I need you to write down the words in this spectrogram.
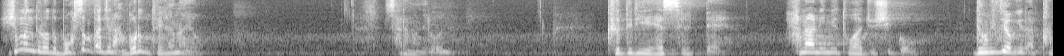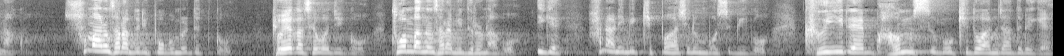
힘은 들어도 목숨까지는 안 걸어도 되잖아요. 사랑하는 여러분, 그들이 애쓸 때 하나님이 도와주시고 능력이 나타나고 수많은 사람들이 복음을 듣고 교회가 세워지고 구원받는 사람이 늘어나고 이게 하나님이 기뻐하시는 모습이고 그 일에 마음 쓰고 기도한 자들에게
